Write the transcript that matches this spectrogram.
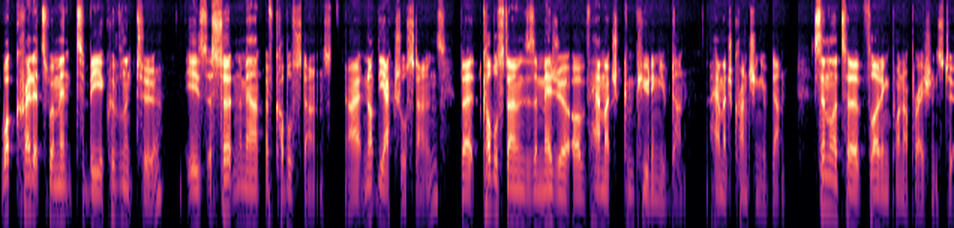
what credits were meant to be equivalent to is a certain amount of cobblestones. All right, not the actual stones, but cobblestones is a measure of how much computing you've done, how much crunching you've done. Similar to floating point operations too.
